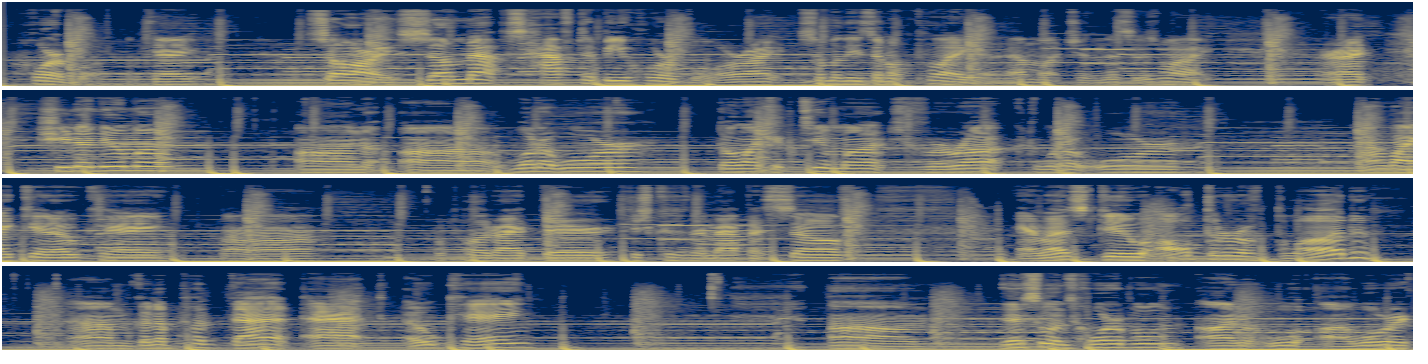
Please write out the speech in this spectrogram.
horrible, okay? Sorry, some maps have to be horrible, alright? Some of these I don't play that much, and this is why. Alright, Shi No Numa on uh, What at War. Don't like it too much. Verrückt, What at War. I like it, okay. Uh, we'll put it right there just because of the map itself. And let's do Altar of Blood. I'm gonna put that at okay. Um, this one's horrible on uh, World War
